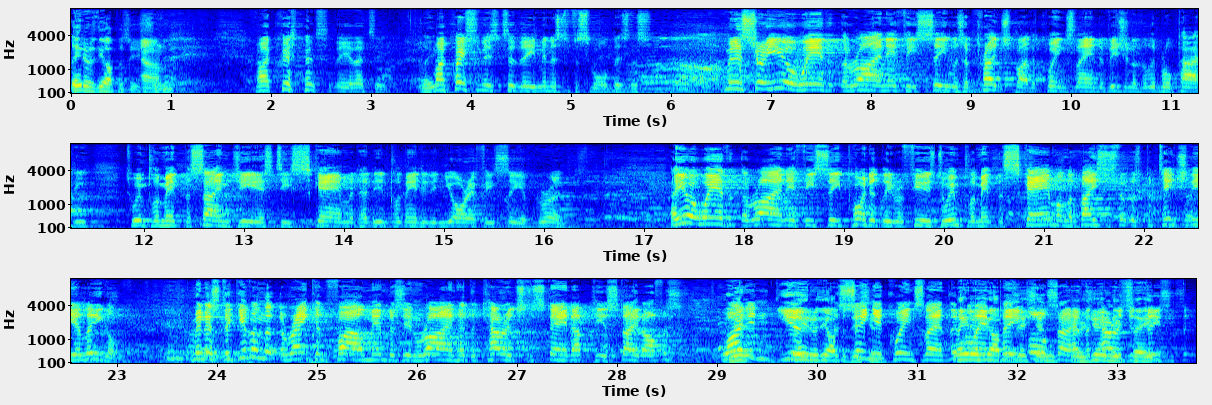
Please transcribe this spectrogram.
Leader of the Opposition. Um, my, yeah, that's it. my question is to the Minister for Small Business. Minister, are you aware that the Ryan FEC was approached by the Queensland division of the Liberal Party to implement the same GST scam it had implemented in your FEC of Groom? Are you aware that the Ryan FEC pointedly refused to implement the scam on the basis that it was potentially illegal? Minister, given that the rank-and-file members in Ryan had the courage to stand up to your state office, why Leader, didn't you, the, the, senior Queensland Liberal Leader MP, also have the courage and decency?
